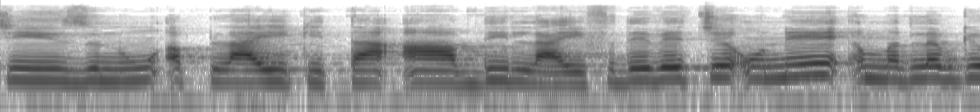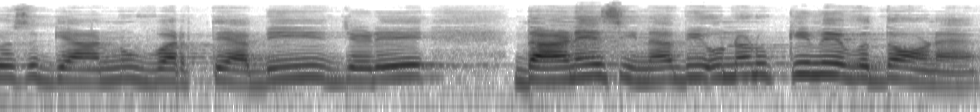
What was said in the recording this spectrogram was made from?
ਚੀਜ਼ ਨੂੰ ਅਪਲਾਈ ਕੀਤਾ ਆਪ ਦੀ ਲਾਈਫ ਦੇ ਵਿੱਚ। ਉਹਨੇ ਮਤਲਬ ਕਿ ਉਸ ਗਿਆਨ ਨੂੰ ਵਰਤਿਆ ਵੀ ਜਿਹੜੇ ਦਾਣੇ ਸੀ ਨਾ ਵੀ ਉਹਨਾਂ ਨੂੰ ਕਿਵੇਂ ਵਧਾਉਣਾ ਹੈ।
